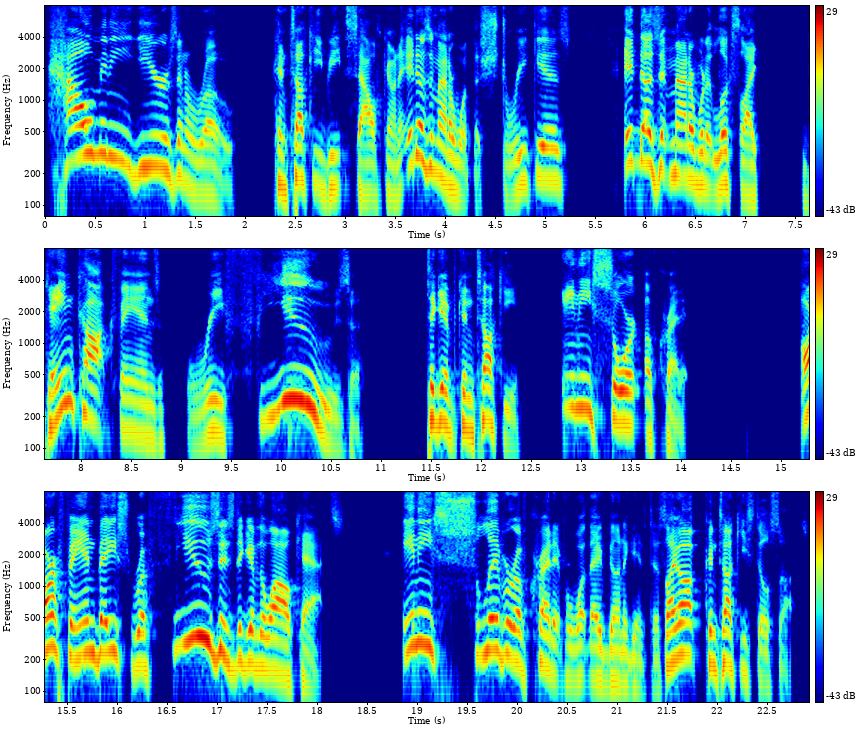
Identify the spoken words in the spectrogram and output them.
how many years in a row Kentucky beats South Carolina. It doesn't matter what the streak is. It doesn't matter what it looks like. Gamecock fans refuse to give Kentucky any sort of credit. Our fan base refuses to give the Wildcats any sliver of credit for what they've done against us. Like, oh, Kentucky still sucks.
